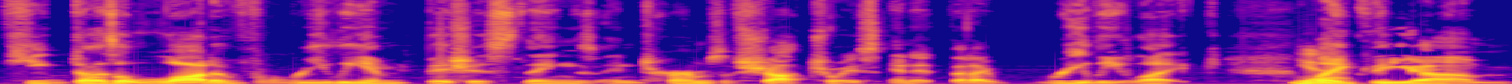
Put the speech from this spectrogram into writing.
he does a lot of really ambitious things in terms of shot choice in it that I really like. Yeah. Like the um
